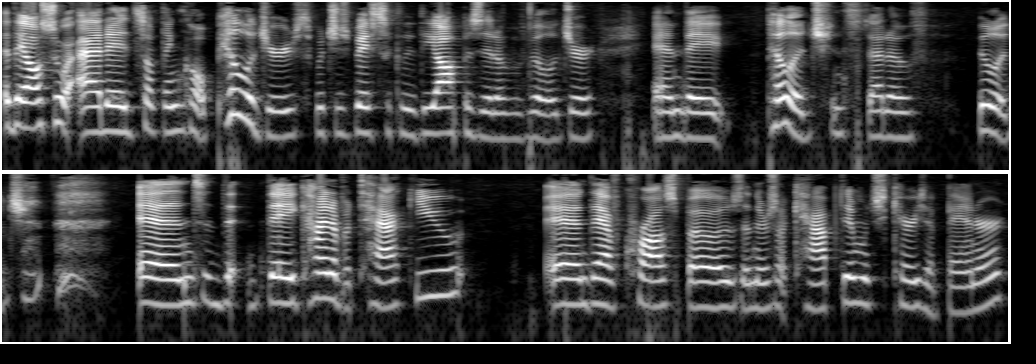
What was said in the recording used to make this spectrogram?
they also added something called pillagers, which is basically the opposite of a villager, and they pillage instead of village, and th- they kind of attack you and they have crossbows, and there's a captain which carries a banner.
